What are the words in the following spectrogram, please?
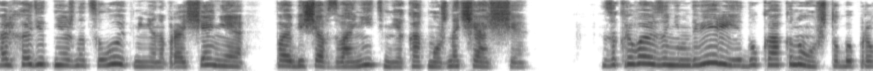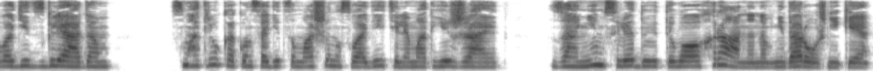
Аль-Хадид нежно целует меня на прощание, пообещав звонить мне как можно чаще. Закрываю за ним двери и иду к окну, чтобы проводить взглядом. Смотрю, как он садится в машину с водителем и отъезжает. За ним следует его охрана на внедорожнике.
